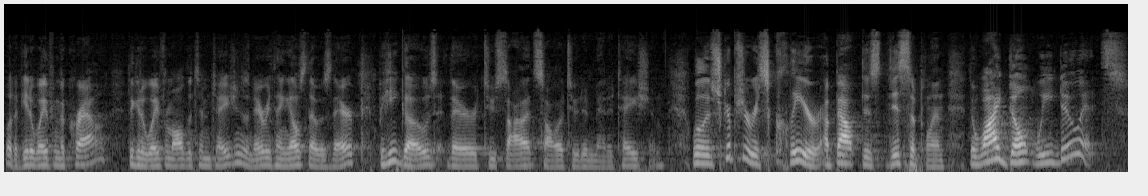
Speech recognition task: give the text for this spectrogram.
Well, to get away from the crowd, to get away from all the temptations and everything else that was there. But he goes there to silent solitude and meditation. Well, if Scripture is clear about this discipline, then why don't we do it?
